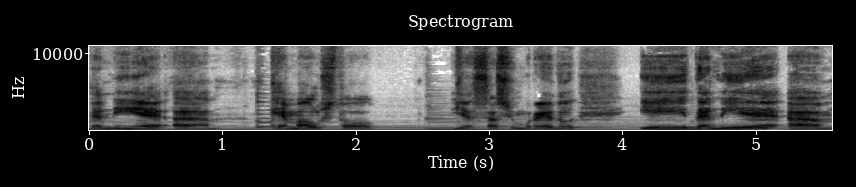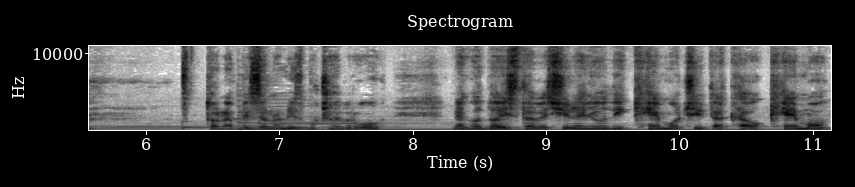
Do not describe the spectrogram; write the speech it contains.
da nije uh, Kemal, što je sasvim u redu, i da nije um, to napisano ni zbog drugog, nego doista većina ljudi Kemo čita kao Kemo,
